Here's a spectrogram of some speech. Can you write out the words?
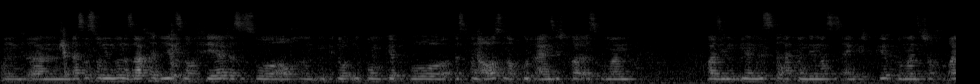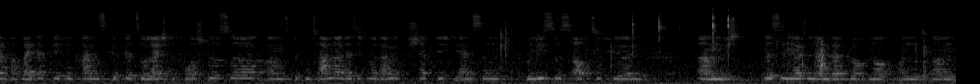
Und ähm, das ist so eine Sache, die jetzt noch fehlt, dass es so auch einen Knotenpunkt gibt, wo das von außen auch gut einsichtbar ist, wo man quasi eine Liste hat von dem, was es eigentlich gibt, wo man sich auch einfach weiterklicken kann. Es gibt jetzt so leichte Vorstöße, ähm, es gibt einen Tumblr, der sich nur damit beschäftigt, die einzelnen Releases aufzuführen. Ähm, ich liste die halt in meinem Weblog noch und ähm,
